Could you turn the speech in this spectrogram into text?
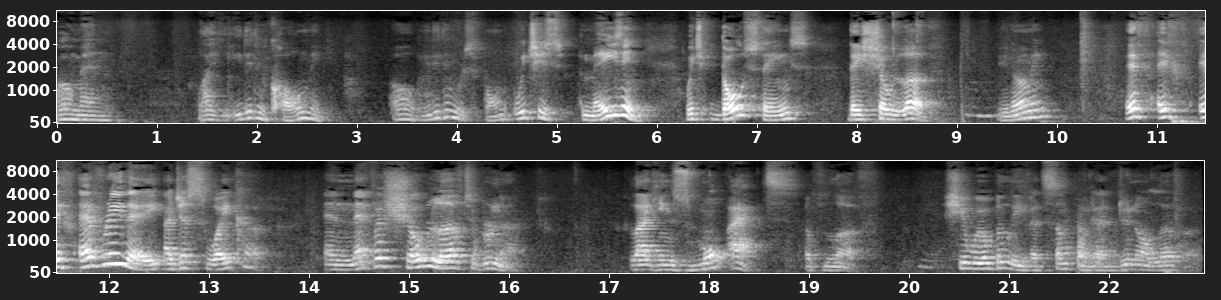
Oh man, like you didn't call me. Oh, you didn't respond, which is amazing. Which those things they show love. You know what I mean? If if if every day I just wake up and never show love to Bruna, like in small acts of love, she will believe at some point I do not love her.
